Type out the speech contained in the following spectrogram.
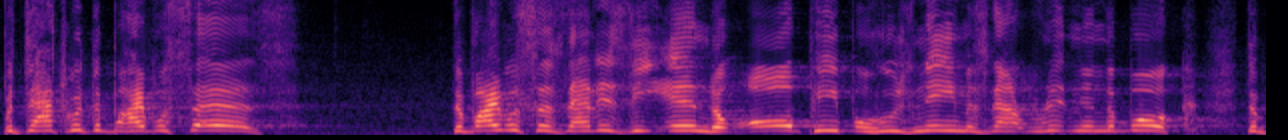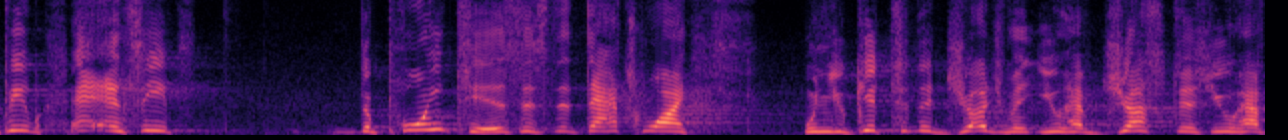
But that's what the Bible says. The Bible says that is the end of all people whose name is not written in the book. The people, and see, the point is, is that that's why when you get to the judgment, you have justice, you have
